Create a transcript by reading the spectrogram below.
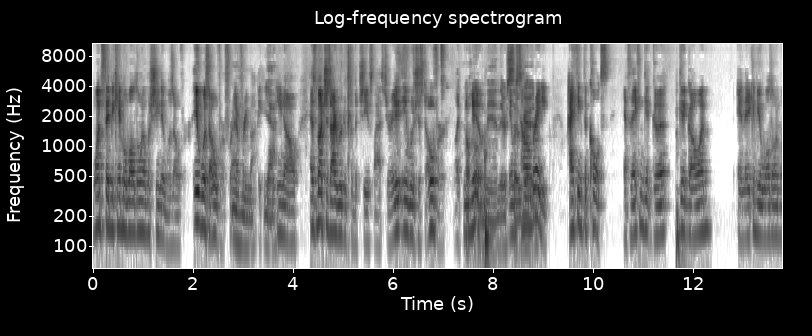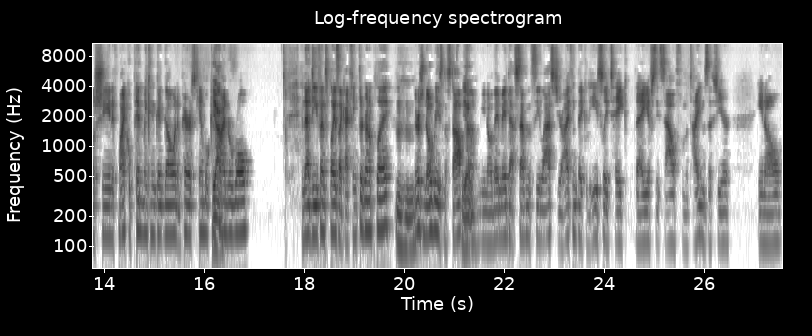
Once they became a well-oiled machine, it was over. It was over for Mhm. everybody. Yeah. you know, as much as I rooted for the Chiefs last year, it, it was just over. Like we Oh, knew man, they're it so was Tom good. Brady. I think the Colts, if they can get good, get going, and they can be a well-oiled machine, if Michael Pittman can get going and Parris Campbell can Yeah. find a role, and that defense plays like I think they're going to play, Mhm. there's no reason to stop them. You know, they made that seventh seed last year. I think they could easily take the AFC South from the Titans this year. You know,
